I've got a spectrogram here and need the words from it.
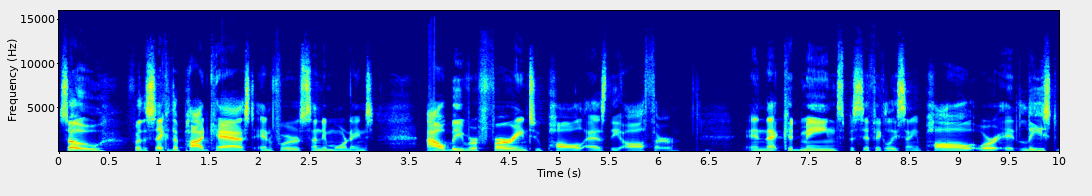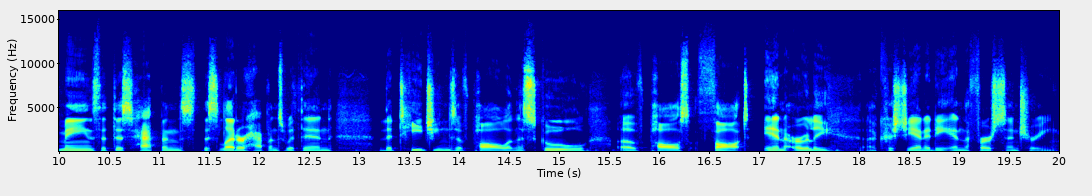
So, for the sake of the podcast and for Sunday mornings, I'll be referring to Paul as the author. And that could mean specifically St. Paul, or at least means that this happens, this letter happens within the teachings of Paul and the school of Paul's thought in early uh, Christianity in the first century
